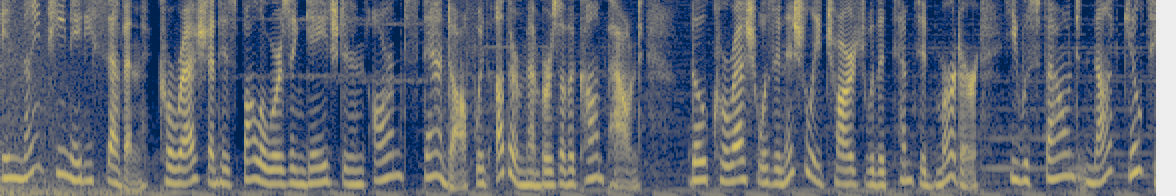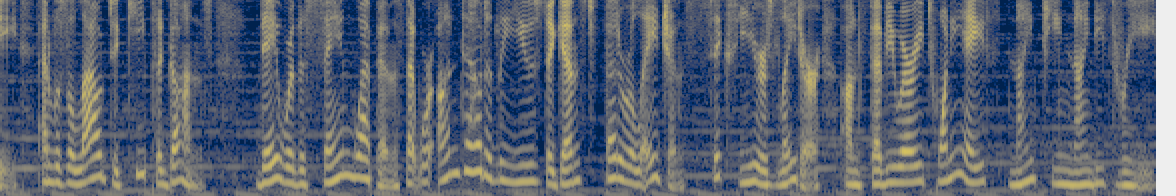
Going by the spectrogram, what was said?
In 1987, Koresh and his followers engaged in an armed standoff with other members of the compound. Though Koresh was initially charged with attempted murder, he was found not guilty and was allowed to keep the guns. They were the same weapons that were undoubtedly used against federal agents six years later on February 28, 1993.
